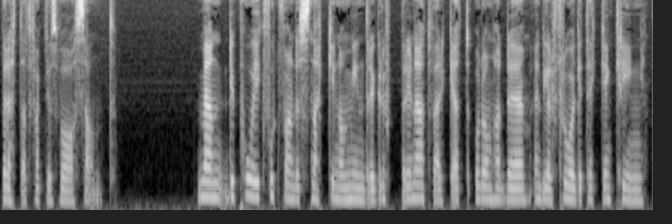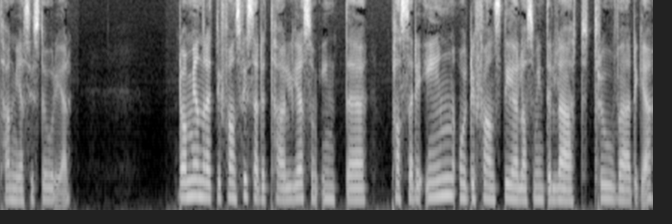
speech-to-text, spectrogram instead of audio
berättat faktiskt var sant. Men det pågick fortfarande snack inom mindre grupper i nätverket och de hade en del frågetecken kring Tanjas historier. De menar att det fanns vissa detaljer som inte passade in och det fanns delar som inte lät trovärdiga.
